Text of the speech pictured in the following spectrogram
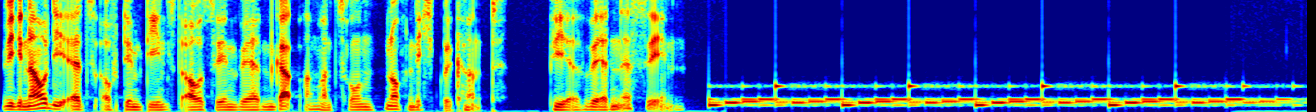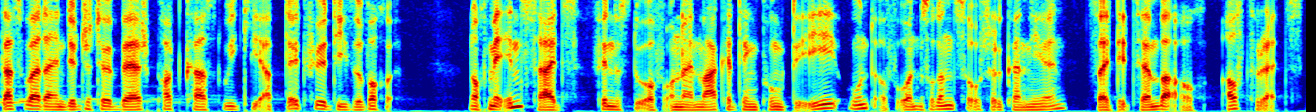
Wie genau die Ads auf dem Dienst aussehen werden, gab Amazon noch nicht bekannt. Wir werden es sehen. Das war dein Digital Bash Podcast Weekly Update für diese Woche. Noch mehr Insights findest du auf onlinemarketing.de und auf unseren Social-Kanälen, seit Dezember auch auf Threads.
